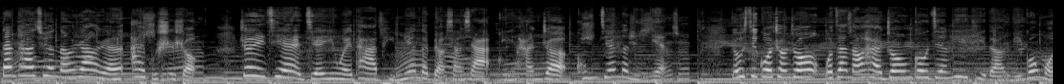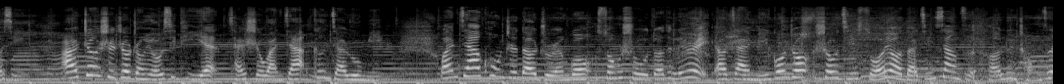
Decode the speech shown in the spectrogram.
但它却能让人爱不释手。这一切皆因为它平面的表象下隐含着空间的理念。游戏过程中，我在脑海中构建立体的迷宫模型，而正是这种游戏体验，才使玩家更加入迷。玩家控制的主人公松鼠 Dotlery 要在迷宫中收集所有的金橡子和绿虫子，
